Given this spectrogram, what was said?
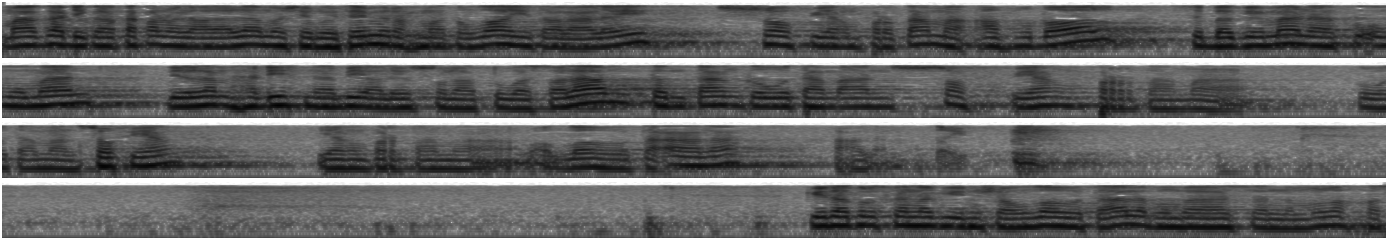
maka dikatakan oleh Allah Syaikhul rahmatullahi taala alaih sof yang pertama afdol sebagaimana keumuman di dalam hadis Nabi alaihissalatu wassalam tentang keutamaan sof yang pertama. Keutamaan sof yang yang pertama. Allah taala. Baik. Kita teruskan lagi insyaallah taala pembahasan mulakhas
